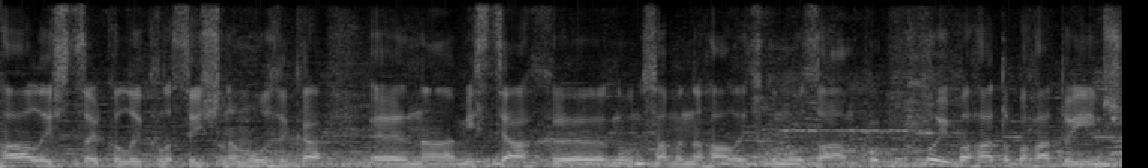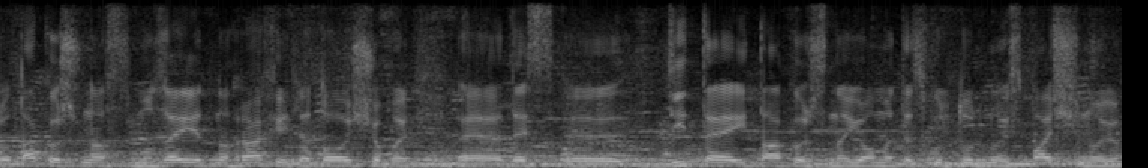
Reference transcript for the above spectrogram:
Галич це коли класична музика е, на місцях, е, ну саме на Галицькому замку. Ну і багато багато іншого. Також в нас музей етнографії для того, щоб е, десь е, дітей також знайомити з культурною спадщиною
